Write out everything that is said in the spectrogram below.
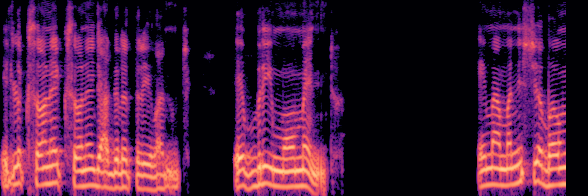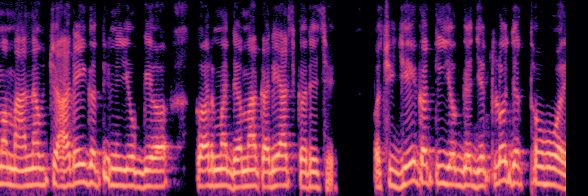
એટલે ક્ષણે ક્ષણે જાગ્રત રહેવાનું છે. એવરી મોમેન્ટ એમાં મનુષ્ય ભાવમાં માનવ ચારેય ગતિને યોગ્ય કર્મ જમા કર્યા જ કરે છે. પછી જે ગતિ યોગ્ય જેટલો જથ્થો હોય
